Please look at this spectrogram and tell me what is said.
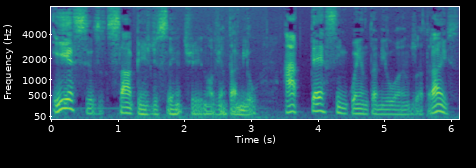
esses sapiens de 190 mil até 50 mil anos atrás,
